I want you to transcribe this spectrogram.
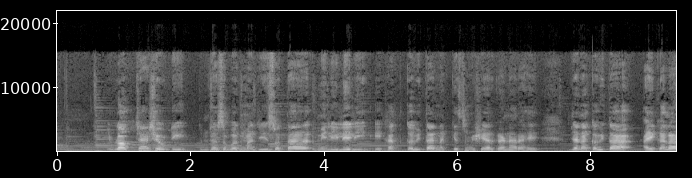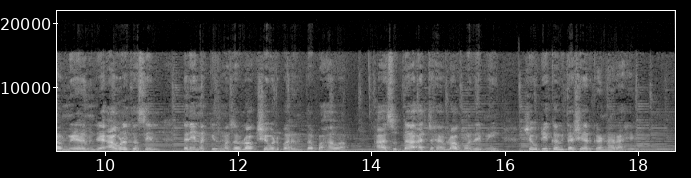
ब्लॉगच्या शेवटी तुमच्यासोबत माझी स्वतः मी लिहिलेली एखाद कविता नक्कीच मी शेअर करणार आहे. ज्यांना कविता ऐकायला मिळ म्हणजे आवडत असेल त्यांनी नक्कीच माझा ब्लॉग शेवटपर्यंत पाहावा. आज सुद्धा आजच्या ह्या ब्लॉगमध्ये मी शेवटी कविता शेअर करणार आहे.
